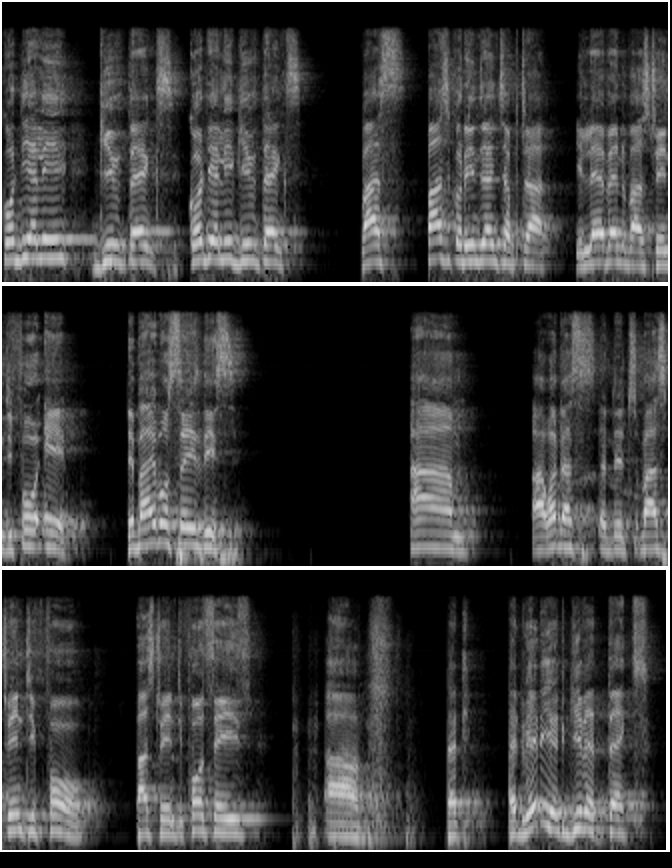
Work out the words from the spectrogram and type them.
cordially give thanks. Cordially give thanks. Verse 1 Corinthians chapter 11, verse 24a. The Bible says this. Um, uh, what does uh, verse 24? Verse 24 says uh, that and when he had given thanks,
